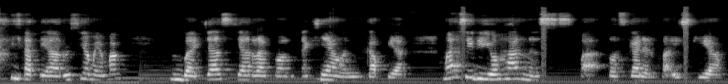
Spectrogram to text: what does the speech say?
ayat ya harusnya memang membaca secara konteksnya lengkap ya. Masih di Yohanes, Pak Toska dan Pak Iskia.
